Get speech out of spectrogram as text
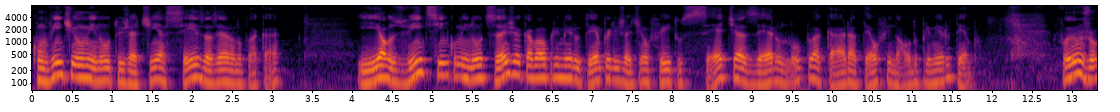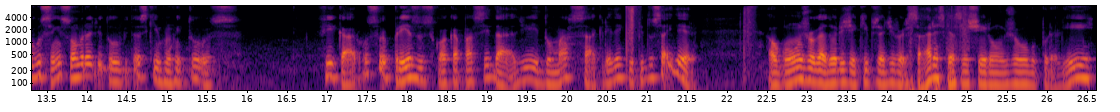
Com 21 minutos já tinha 6 a 0 no placar. E aos 25 minutos antes de acabar o primeiro tempo, eles já tinham feito 7 a 0 no placar até o final do primeiro tempo. Foi um jogo sem sombra de dúvidas que muitos ficaram surpresos com a capacidade do massacre da equipe do Saideira. Alguns jogadores de equipes adversárias que assistiram o jogo por ali,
